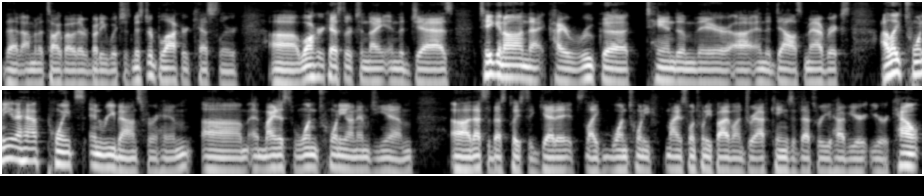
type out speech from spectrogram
that I'm gonna talk about with everybody, which is Mr. Blocker Kessler, uh, Walker Kessler tonight in the Jazz taking on that Kiruka tandem there uh, and the Dallas Mavericks. I like 20 and a half points and rebounds for him um, at minus 120 on MGM. Uh, that's the best place to get it. It's like 120 minus 125 on DraftKings if that's where you have your your account.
